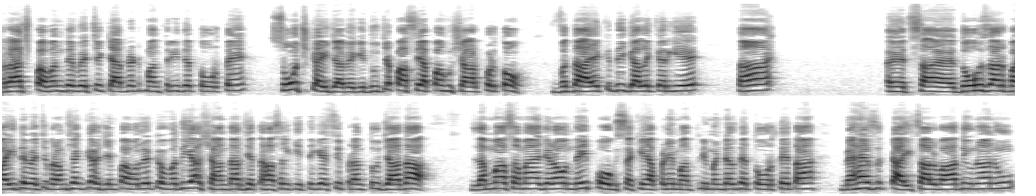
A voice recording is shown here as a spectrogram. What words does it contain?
ਰਾਜ ਭਵਨ ਦੇ ਵਿੱਚ ਕੈਬਨਿਟ ਮੰਤਰੀ ਦੇ ਤੌਰ ਤੇ ਸਹੁੰ ਚੁਕਾਈ ਜਾਵੇਗੀ। ਦੂਜੇ ਪਾਸੇ ਆਪਾਂ ਹੁਸ਼ਿਆਰਪੁਰ ਤੋਂ ਵਿਧਾਇਕ ਦੀ ਗੱਲ ਕਰੀਏ ਤਾਂ, ਅਹ, ਸਾ- 2022 ਦੇ ਵਿੱਚ ਬ੍ਰਹਮਸ਼ੰਕਰ ਜਿੰਪਾ ਵੱਲੋਂ ਇੱਕ ਵਧੀਆ ਸ਼ਾਨਦਾਰ ਜਿੱਤ ਹਾਸਲ ਕੀਤੀ ਗਈ ਸੀ, ਪਰੰਤੂ ਜ਼ਿਆਦਾ ਲੰਮਾ ਸਮਾਂ ਜਿਹੜਾ ਉਹ ਨਹੀਂ ਭੋਗ ਸਕੇ ਆਪਣੇ ਮੰਤਰੀ ਮੰਡਲ ਦੇ ਤੌਰ ਤੇ ਤਾਂ ਮਹਿਜ਼ 2.5 ਸਾਲ ਬਾਅਦ ਹੀ ਉਹਨਾਂ ਨੂੰ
